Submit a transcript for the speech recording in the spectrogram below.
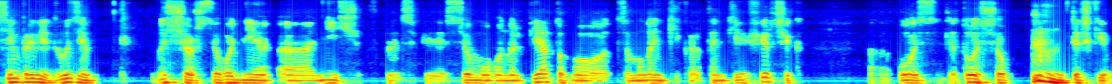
Всім привіт, друзі! Ну що ж, сьогодні е, ніч, в принципі, 7.05. Це маленький коротенький ефірчик. Е, ось для того, щоб трішки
